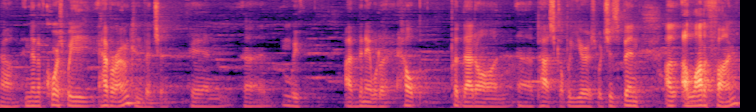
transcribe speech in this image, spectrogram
Um, and then, of course, we have our own convention, and uh, we've I've been able to help put that on uh, past couple years, which has been a, a lot of fun.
